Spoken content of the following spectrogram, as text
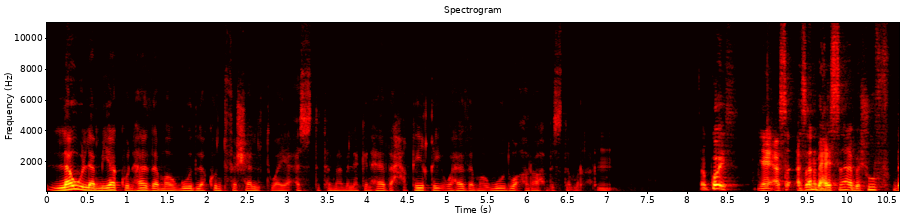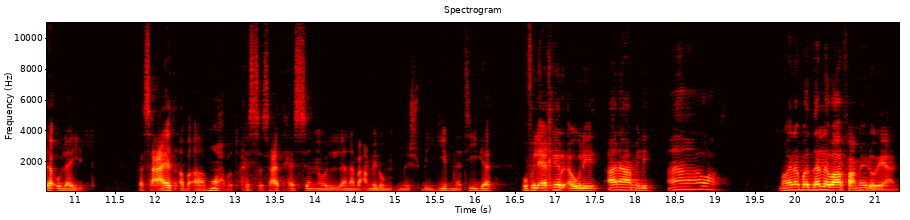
لو لم يكن هذا موجود لكنت فشلت ويأست تماما لكن هذا حقيقي وهذا موجود وأراه باستمرار. طب كويس. يعني أص أصل أنا بحس إن أنا بشوف ده قليل فساعات أبقى محبط أحس ساعات أحس إنه اللي أنا بعمله مش بيجيب نتيجة وفي الآخر أقول إيه؟ أنا أعمل إيه؟ أنا اوعظ ما أنا ده اللي بعرف أعمله يعني.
